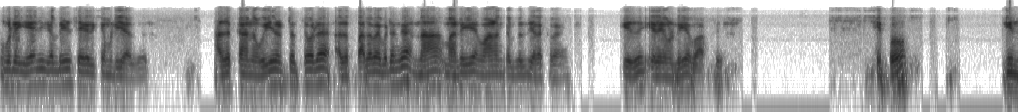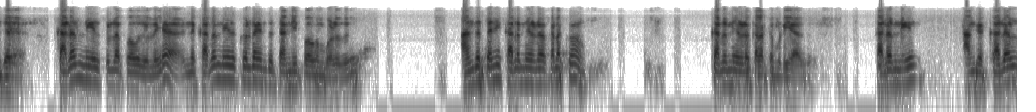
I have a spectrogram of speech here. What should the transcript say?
உங்களுடைய ஏரிகளையும் சேகரிக்க முடியாது. அதற்கான உயிரோட்டத்தோட அதை பரவ விடுங்க. நான் மடைய வானங்கள்லேருந்து இறக்குறேன். இது இறைவனுடைய வாக்கு. இப்போ இந்த கடல் நீருக்குள்ள போகுது இல்லையா? இந்த கடல் நீருக்குள்ள இந்த தண்ணி போகும் பொழுது அந்த தண்ணி கடல் நீரோட கலக்கும்? கடல் நீரோட கலக்க முடியாது. கடல் நீர் அங்க கடல்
